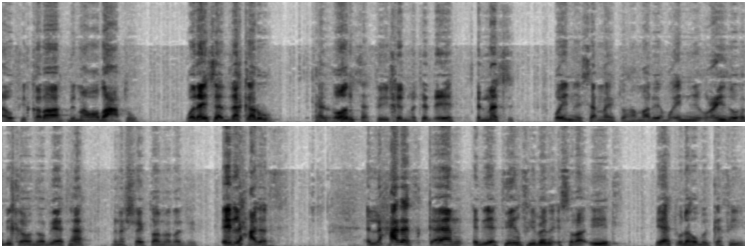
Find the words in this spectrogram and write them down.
أو في قراءه بما وضعت وليس الذكر كالأنثى في خدمة الإيه؟ المسجد. وإني سميتها مريم وإني أعيذها بك وذريتها من الشيطان الرجيم. إيه اللي حدث اللي حدث كان اليتيم في بني إسرائيل يأتوا له بالكفيل.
